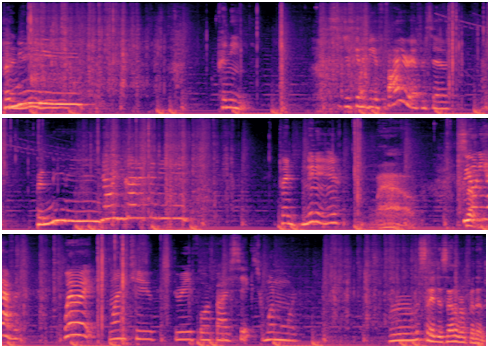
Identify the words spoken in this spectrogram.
Panini. Panini. This is just gonna be a fire episode. Panini. No, you got a panini. Panini. Wow. We So- only have. Wait, wait. One, two, three, four, five, six. One more. Uh, let's save this other one for the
